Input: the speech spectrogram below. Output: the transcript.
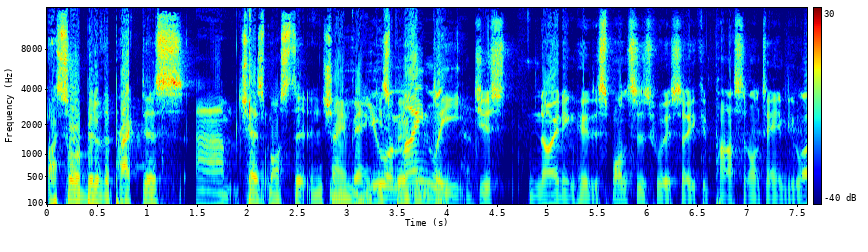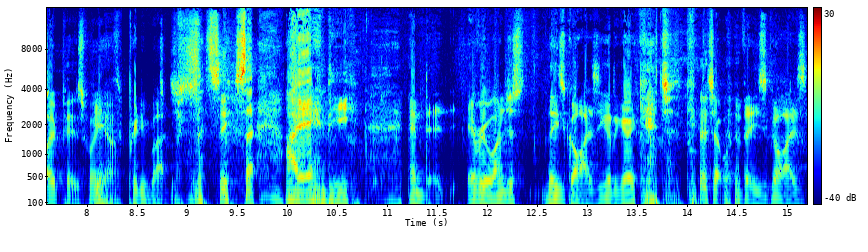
I saw a bit of the practice. Um, Chaz Mostert and Shane Van You were Gisbergen mainly just noting who the sponsors were so you could pass it on to Andy Lopez, weren't Yeah, you? pretty much. That's it. So, hey, Andy, and everyone, just these guys. You got to go catch catch up with these guys.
